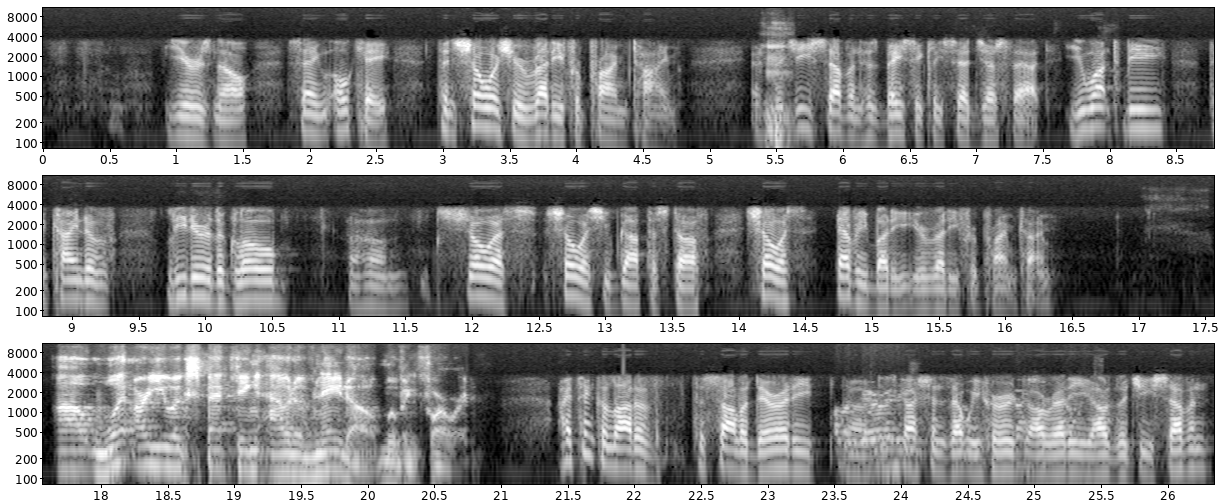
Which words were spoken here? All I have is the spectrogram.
years now, saying, okay, then show us you're ready for prime time. And the G7 has basically said just that. You want to be the kind of leader of the globe. Um, show us, show us you've got the stuff. Show us everybody you're ready for prime time. Uh, what are you expecting out of NATO moving forward? I think a lot of the solidarity, uh, discussions that we heard already out of the G7.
